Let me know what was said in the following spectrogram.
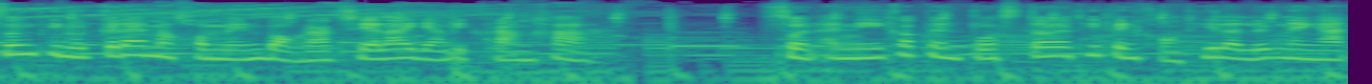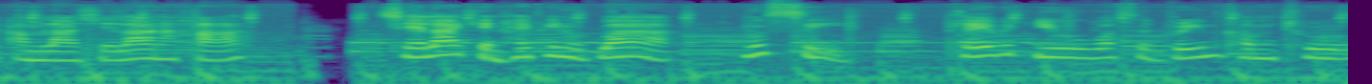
ซึ่งพินุษก็ได้มาคอมเมนต์บอกรักเชล่าย้ำอีกครั้งค่ะ ส่วนอันนี้ก็เป็นโปสเตอร์ที่เป็นของที่ระลึกในงานอำลาเชล่านะคะ เชล่าเขียนให้พินุษว่า นุชสิ play with you was a dream come true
